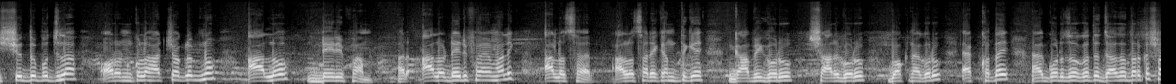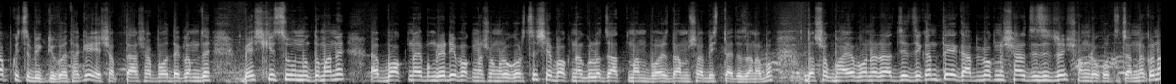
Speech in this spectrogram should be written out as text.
ঈশ্বরদ উপজেলা, অরণকুলা হাট সংলগ্ন আলো ডেয়ারি ফার্ম। আর আলো ডেয়ারি ফার্মের মালিক আলো স্যার। আলো স্যার এখান থেকে গাভী গরু, সার গরু, বকনা গরু এক কথায় গরু জগতে যা যা দরকার সব কিছু বিক্রি করে থাকে। এ সপ্তাহে আসার পর দেখলাম যে বেশ কিছু উন্নত মানের বকনা এবং রেডি বকনা সংগ্রহ করছে। সে বকনাগুলো জাতমান, বয়স, দাম সব বিস্তারিত জানাব। দর্শক, ভাই বোনেরা যে যেখান থেকে গাভী বকন সার যে যেটাই সংগ্রহ করতে চান না কোনো,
